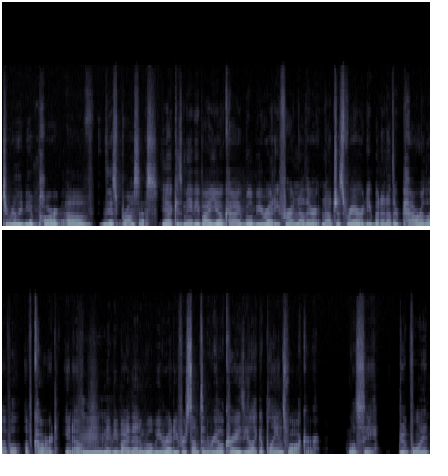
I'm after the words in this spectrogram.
to really be a part of this process. Yeah, because maybe by yokai we'll be ready for another, not just rarity, but another power level of card. You know, maybe by then we'll be ready for something real crazy like a planeswalker. We'll see. Good point.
